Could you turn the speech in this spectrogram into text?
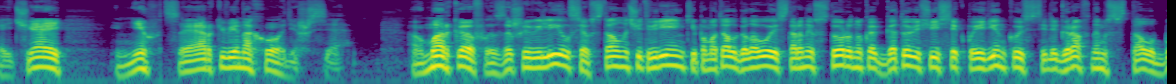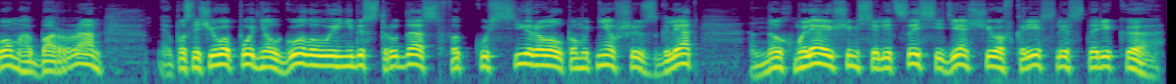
И чай не в церкви находишься. Марков зашевелился, встал на четвереньки, помотал головой из стороны в сторону, как готовящийся к поединку с телеграфным столбом баран, после чего поднял голову и не без труда сфокусировал помутневший взгляд на ухмыляющемся лице сидящего в кресле старика.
